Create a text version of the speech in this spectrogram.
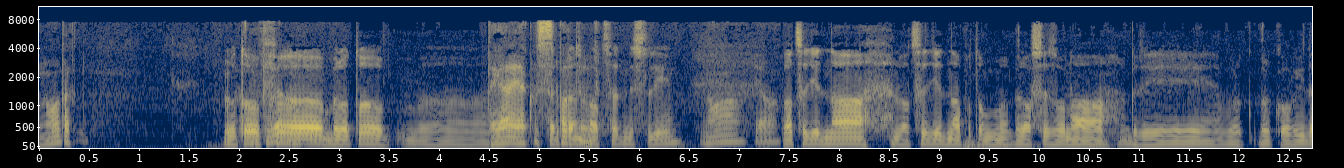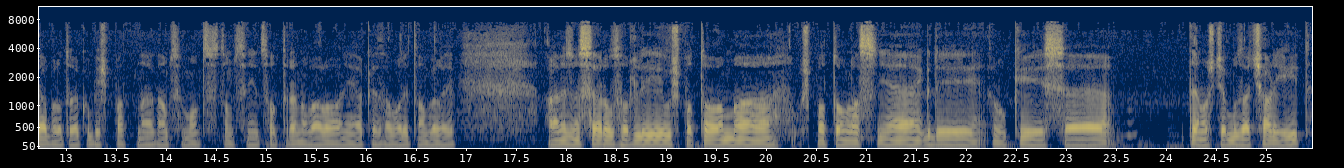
No, tak bylo to, v, bylo to tak já jako srpen 20, myslím. No, jo. 21, 21, potom byla sezona, kdy byl, byl covid a bylo to jakoby špatné, tam se moc, tam se něco trénovalo, nějaké závody tam byly. Ale my jsme se rozhodli už potom, uh, už potom vlastně, kdy Luky se ten oštěmu začal jít.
